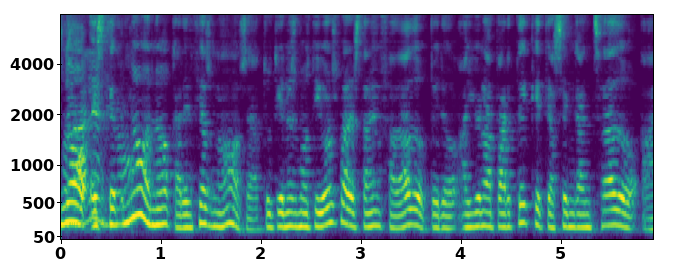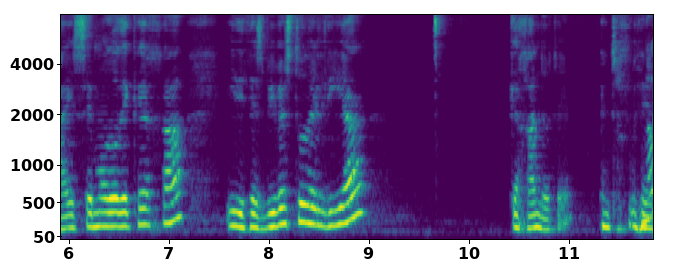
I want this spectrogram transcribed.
No, es que ¿no? no, no, carencias no. O sea, tú tienes motivos para estar enfadado, pero hay una parte que te has enganchado a ese modo de queja y dices, vives todo el día quejándote. Entonces, No,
